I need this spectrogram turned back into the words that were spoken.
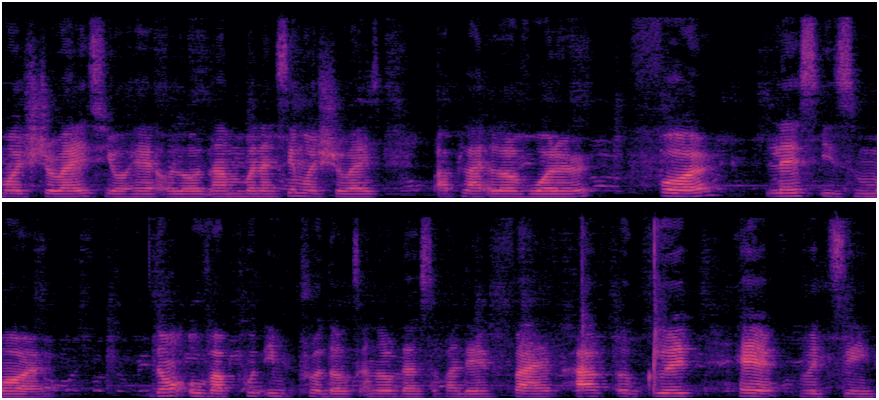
moisturize your hair a lot. And when i say moisturize apply a lot of water. Four less is more. Don't over put in products and all of that stuff and then five have a good hair routine.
